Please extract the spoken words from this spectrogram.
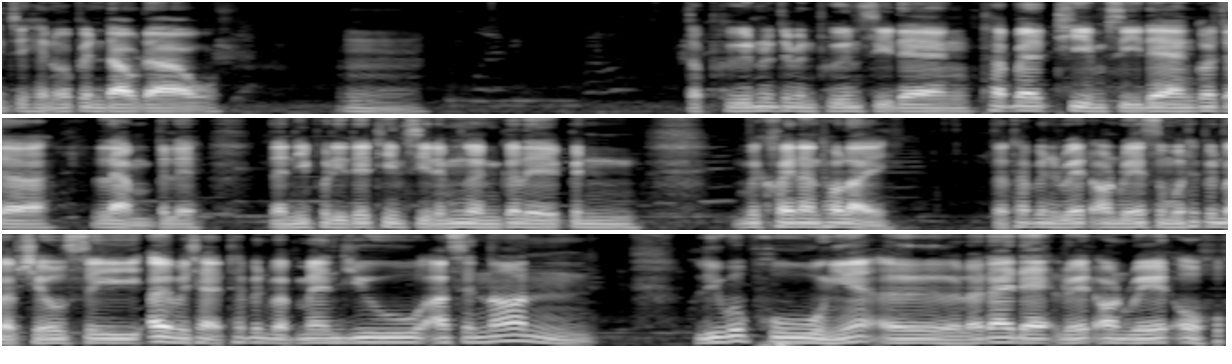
ถึงจะเห็นว่าเป็นดาวดาวอืม แต่พื้นมันจะเป็นพื้นสีแดง ถ้าได้ทีมสีแดงก็จะแหลมไปเลย แต่นี่พอดีได้ทีมสีน้ำเงินก็เลยเป็นไม่ค่อยนั่นเท่าไหร่ แต่ถ้าเป็น red on red สมมติถ้าเป็นแบบเชลซีเอ้ยไม่ใช่ ถ้าเป็นแบบแมนยูอาร์เซนอลลิเวอร์พูลอย่างเงี้ยเออแล้วได้ red on red โอ้โห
